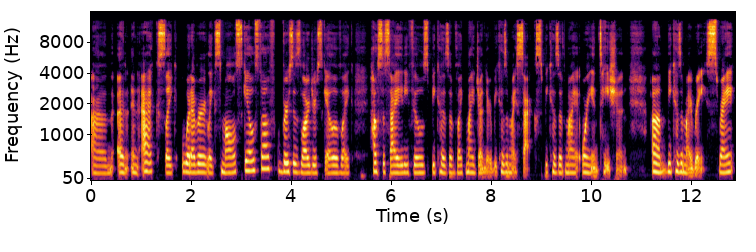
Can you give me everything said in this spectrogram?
um, an, an ex, like whatever, like small scale stuff versus larger scale of like how society feels because of like my gender, because of my sex, because of my orientation, um, because of my race, right?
